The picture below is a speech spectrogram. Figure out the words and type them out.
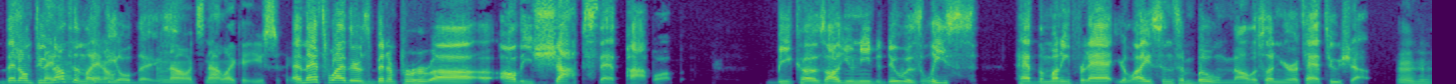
They don't do They don't- nothing like don't- the old days. No, it's not like it used to be. And that's why there's been a per- uh, all these shops that pop up because all you need to do is lease, have the money for that, your license, and boom, all of a sudden you're a tattoo shop. Mm-hmm.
